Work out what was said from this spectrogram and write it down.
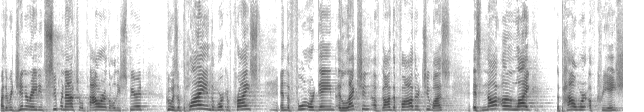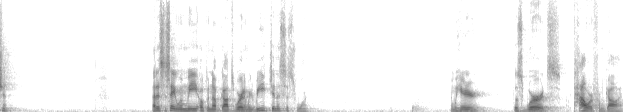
by the regenerating supernatural power of the Holy Spirit who is applying the work of Christ and the foreordained election of God the Father to us is not unlike the power of creation. That is to say, when we open up God's Word and we read Genesis 1, and we hear those words of power from God,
